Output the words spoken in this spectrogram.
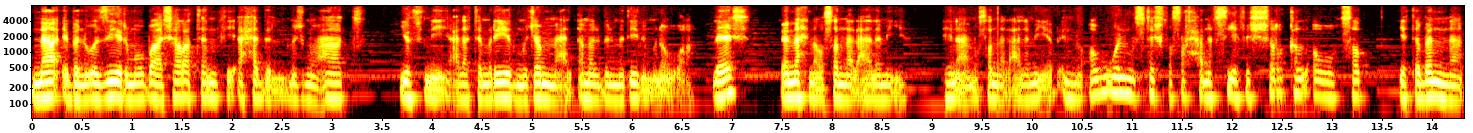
نائب الوزير مباشرة في أحد المجموعات يثني على تمريض مجمع الأمل بالمدينة المنورة. ليش؟ لأن إحنا وصلنا العالمية. هنا وصلنا العالمية بأنه أول مستشفى صحة نفسية في الشرق الأوسط يتبنى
